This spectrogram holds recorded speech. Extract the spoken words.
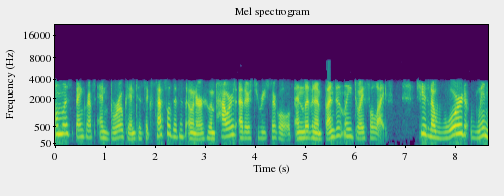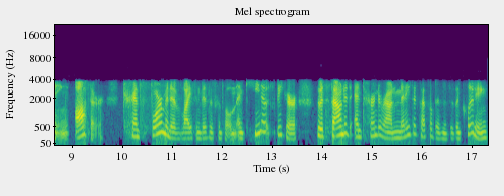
homeless, bankrupt, and broken to successful business owner who empowers others to reach their goals and live an abundantly joyful life. She is an award winning author, transformative life and business consultant, and keynote speaker who has founded and turned around many successful businesses, including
